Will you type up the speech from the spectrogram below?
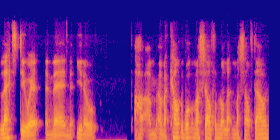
Let's do it. And then, you know, I'm, I'm accountable to myself. I'm not letting myself down.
